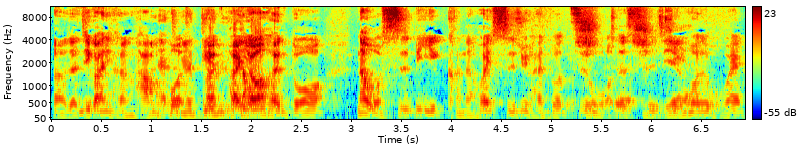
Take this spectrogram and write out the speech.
呃，人际关系很好，或朋朋友很多，那我势必可能会失去很多自我的时时间，间或者我会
